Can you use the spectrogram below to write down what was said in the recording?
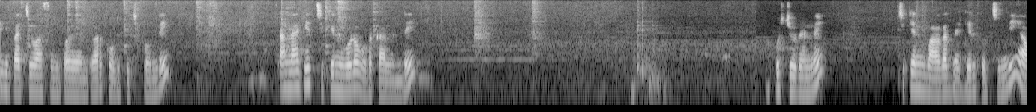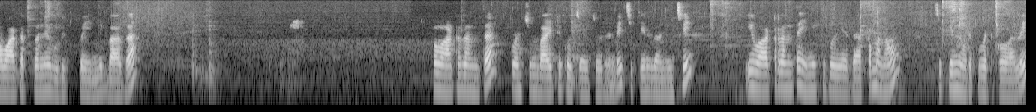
ఇది పచ్చివాసన పోయేంత వరకు ఉడికించుకోండి. అలాగే చికెన్ కూడా ఉడకాలండి. ఇప్పుడు చూడండి. చికెన్ బాగా దగ్గరికి వచ్చింది. ఆ వాటర్తోనే ఉడికిపోయింది బాగా. వాటర్ అంతా కొంచెం బయటకు వచ్చాయి చూడండి చికెన్లో నుంచి. ఈ వాటర్ అంతా ఇనికిపోయేదాకా మనం చికెన్ ఉడకబెట్టుకోవాలి.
